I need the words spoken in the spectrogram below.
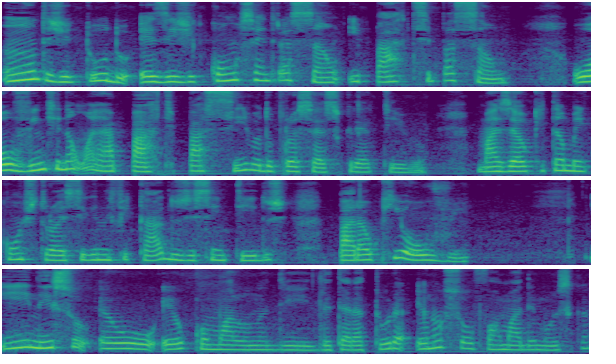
antes de tudo exige concentração e participação. O ouvinte não é a parte passiva do processo criativo, mas é o que também constrói significados e sentidos para o que ouve. E nisso eu, eu como aluna de literatura, eu não sou formada em música,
